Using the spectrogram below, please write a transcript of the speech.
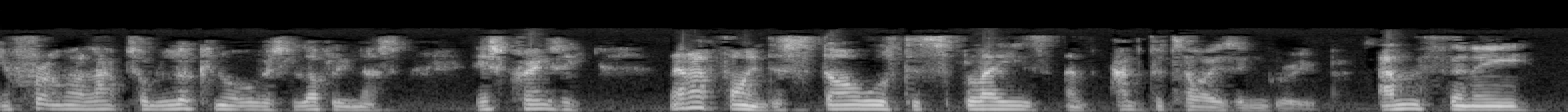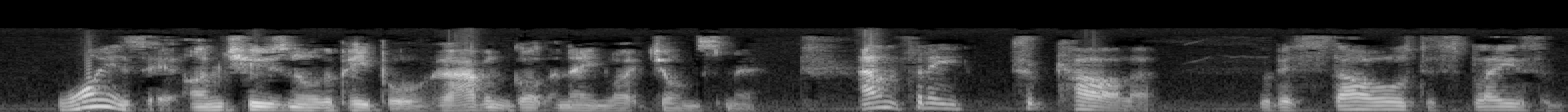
in front of my laptop looking at all this loveliness. It's crazy. Then I find the Star Wars displays and advertising group. Anthony, why is it I'm choosing all the people who haven't got the name like John Smith? Anthony Trukala with his Star Wars displays and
